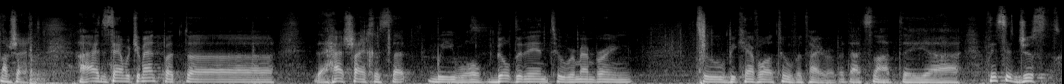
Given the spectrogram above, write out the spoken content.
not I understand what you meant, but uh, the hash is that we will build it into remembering to be careful of Tum Tyra, but that's not the. Uh, this is just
